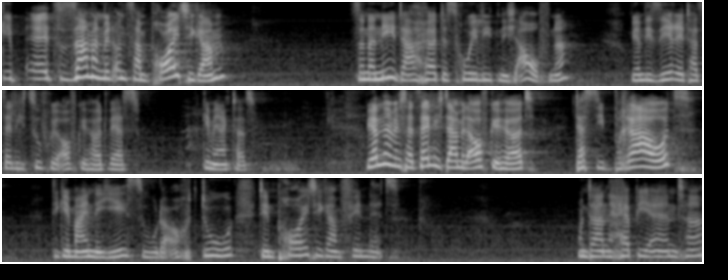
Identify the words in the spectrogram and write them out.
äh, zusammen mit unserem Bräutigam, sondern nee, da hört das hohe Lied nicht auf. Ne? Wir haben die Serie tatsächlich zu früh aufgehört, wer es gemerkt hat. Wir haben nämlich tatsächlich damit aufgehört, dass die Braut, die Gemeinde Jesu oder auch du, den Bräutigam findet. Und dann Happy End. Huh?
